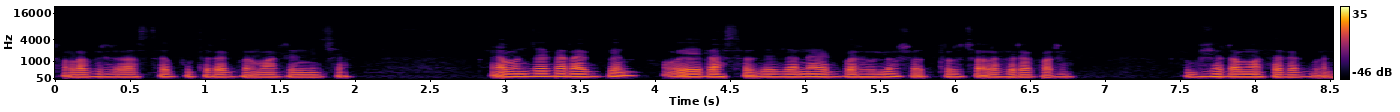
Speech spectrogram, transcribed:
চলাফেরা রাস্তায় পুঁতে রাখবেন মাটির নিচে। এমন জায়গায় রাখবেন, ওই রাস্তা দিয়ে যেন একবার হলেও শত্রু চলাফেরা করে। বিষয়টা মাথায় রাখবেন।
